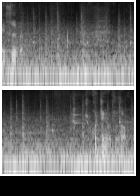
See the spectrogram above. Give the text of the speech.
りスープ。ちょこっちに移そう。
